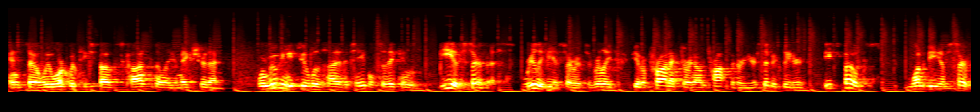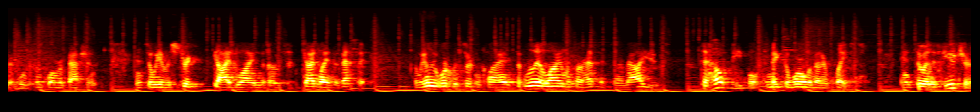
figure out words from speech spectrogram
And so we work with these folks constantly to make sure that we're moving these people to the side of the table so they can be of service, really be of service. And really, if you have a product or a nonprofit or you're a civic leader, these folks want to be of service in some form or fashion. And so we have a strict guideline of guidelines of ethics. And we only work with certain clients that really align with our ethics and our values to help people to make the world a better place. And so in the future,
